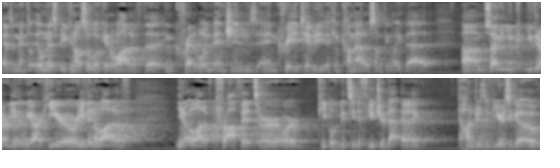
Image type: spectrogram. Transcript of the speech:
as a mental illness, but you can also look at a lot of the incredible inventions and creativity that can come out of something like that. Um, so, I mean, you, you could argue that we are here, or even a lot of, you know, a lot of prophets or, or people who could see the future back, uh, like hundreds of years ago.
